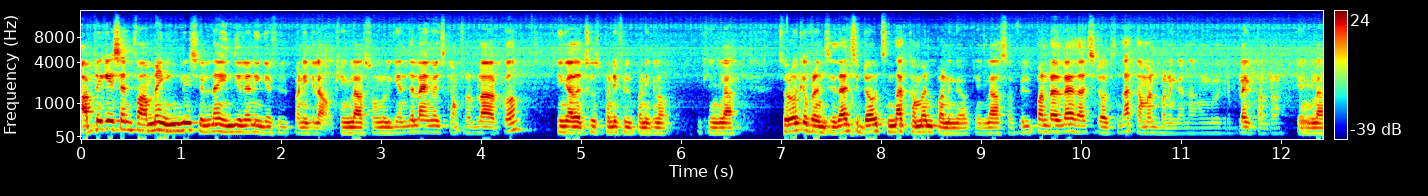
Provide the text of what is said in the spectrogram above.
அப்ளிகேஷன் ஃபார்மை இங்கிலீஷ் இல்லைனா ஹிந்தியில் நீங்கள் ஃபில் பண்ணிக்கலாம் ஓகேங்களா ஸோ உங்களுக்கு எந்த லாங்குவேஜ் கம்ஃபர்டபுளாக இருக்கோ நீங்கள் அதை சூஸ் பண்ணி ஃபில் பண்ணிக்கலாம் ஓகேங்களா சரி ஓகே ஃப்ரெண்ட்ஸ் ஏதாச்சும் டவுட்ஸ் இருந்தால் கமெண்ட் பண்ணுங்கள் ஓகேங்களா ஸோ ஃபில் பண்ணுறதுல ஏதாச்சும் டவுட்ஸ் இருந்தால் கமெண்ட் பண்ணுங்கள் நான் உங்களுக்கு ரிப்ளை பண்ணுறேன் ஓகேங்களா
